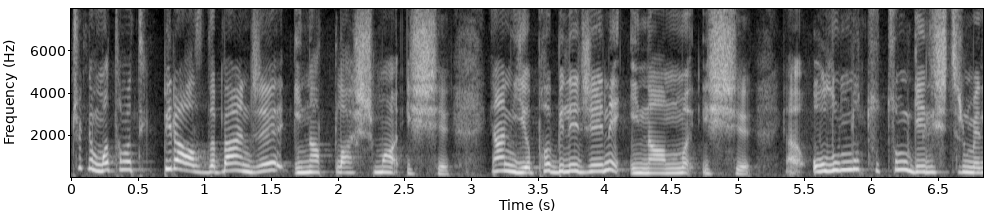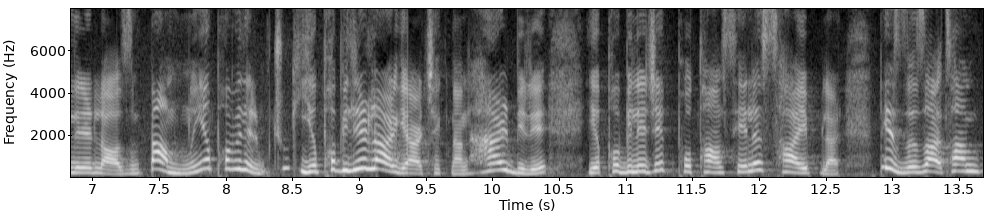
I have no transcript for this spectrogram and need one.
Çünkü matematik biraz da bence inatlaşma işi. Yani yapabileceğine inanma işi. Yani olumlu tutum geliştirmeleri lazım. Ben bunu yapabilirim. Çünkü yapabilirler gerçekten. Her biri yapabilecek potansiyele sahipler. Biz de zaten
